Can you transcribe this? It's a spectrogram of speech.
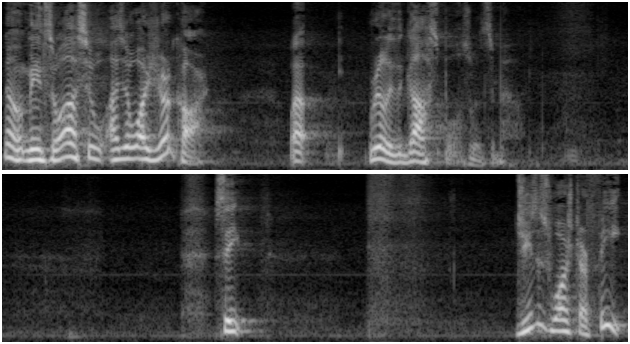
no, it means, so I said, I said, wash your car. Well, really, the gospel is what it's about. See, Jesus washed our feet.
